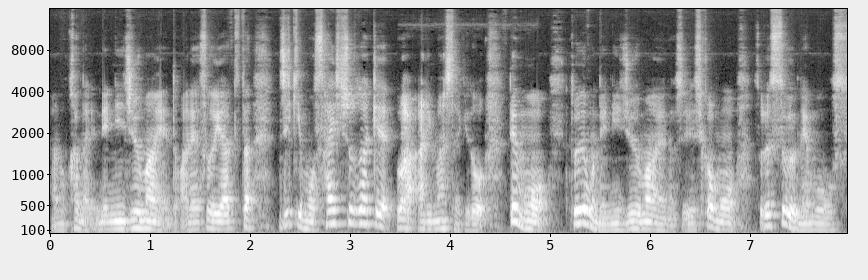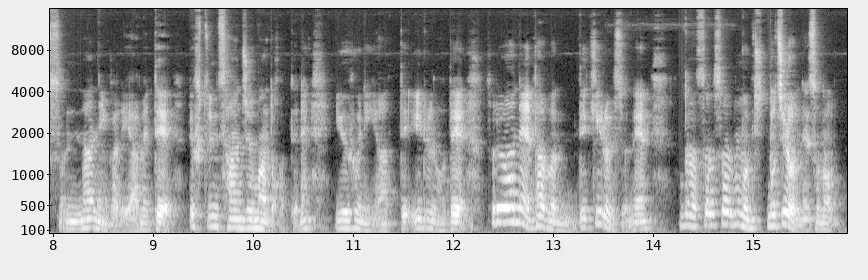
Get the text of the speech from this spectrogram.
あの、かなりね、20万円とかね、そうやってた時期も最初だけはありましたけど、でも、それでもね、20万円だし、しかも、それすぐね、もう何人かで辞めて、で、普通に30万とかってね、いう風にやっているので、それはね、多分できるんですよね。だから、それはももちろんね、その、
